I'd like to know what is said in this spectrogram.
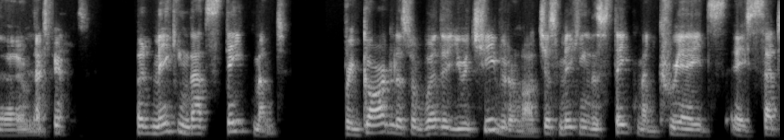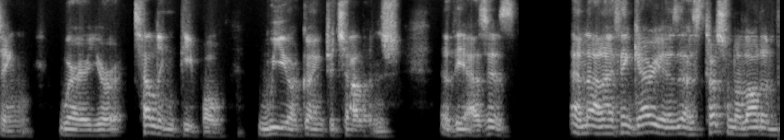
uh, experience. But making that statement, regardless of whether you achieve it or not, just making the statement creates a setting where you're telling people we are going to challenge the as is. And, and I think Gary has, has touched on a lot of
